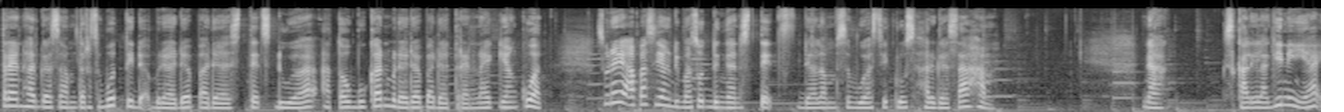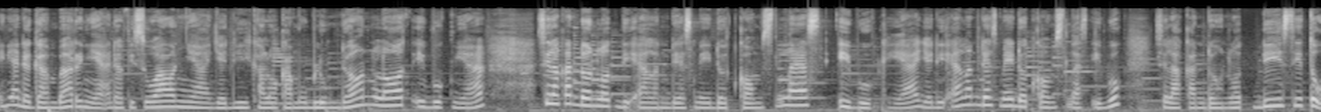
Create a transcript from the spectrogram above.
tren harga saham tersebut tidak berada pada stage 2 atau bukan berada pada tren naik yang kuat. Sebenarnya apa sih yang dimaksud dengan stage dalam sebuah siklus harga saham? Nah, Sekali lagi nih ya, ini ada gambarnya, ada visualnya. Jadi kalau kamu belum download ebooknya, silahkan download di ellendesmay.com slash ebook ya. Jadi ellendesmay.com slash ebook, silahkan download di situ.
